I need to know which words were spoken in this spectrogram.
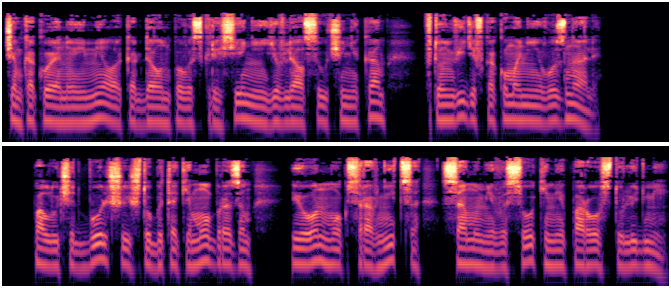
чем какой оно имело, когда он по воскресении являлся ученикам в том виде, в каком они его знали. Получит больший, чтобы таким образом и он мог сравниться с самыми высокими по росту людьми.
